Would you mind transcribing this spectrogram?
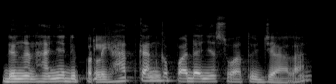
dengan hanya diperlihatkan kepadanya suatu jalan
